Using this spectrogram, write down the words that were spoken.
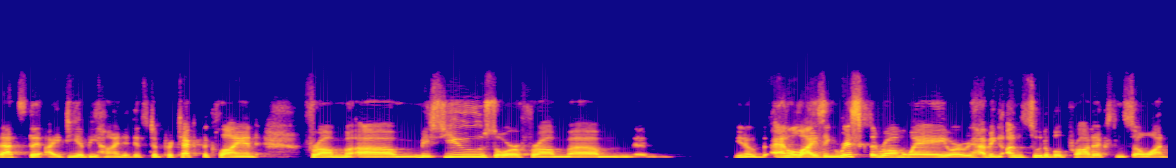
That's the idea behind it. It's to protect the client from um, misuse or from um, you know, analyzing risk the wrong way or having unsuitable products and so on.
